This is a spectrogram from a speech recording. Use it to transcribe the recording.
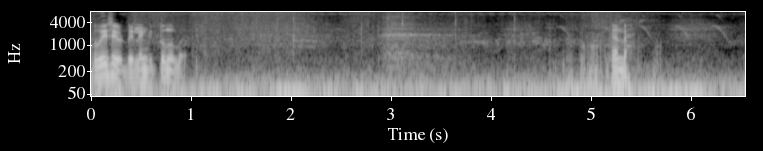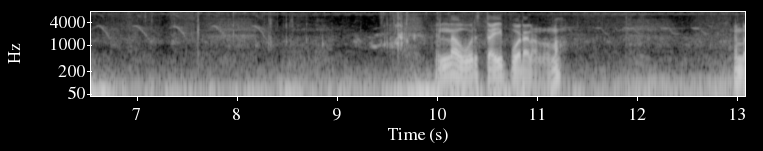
പ്രതീക്ഷ കിട്ടും എല്ലാം കിട്ടുന്നുള്ളത് വേണ്ടേ എല്ലാം ഒരു ടൈപ്പ് വരാനാണോ കണ്ട?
